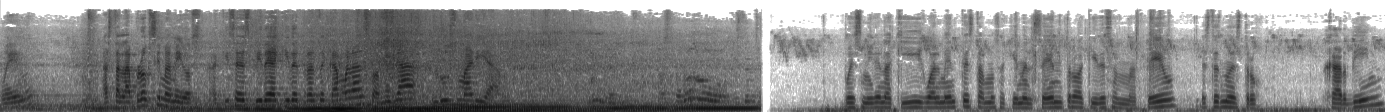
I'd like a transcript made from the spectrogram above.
bueno, hasta la próxima amigos. Aquí se despide aquí detrás de cámara su amiga Luz María. Pues miren aquí igualmente estamos aquí en el centro, aquí de San Mateo. Este es nuestro jardín,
